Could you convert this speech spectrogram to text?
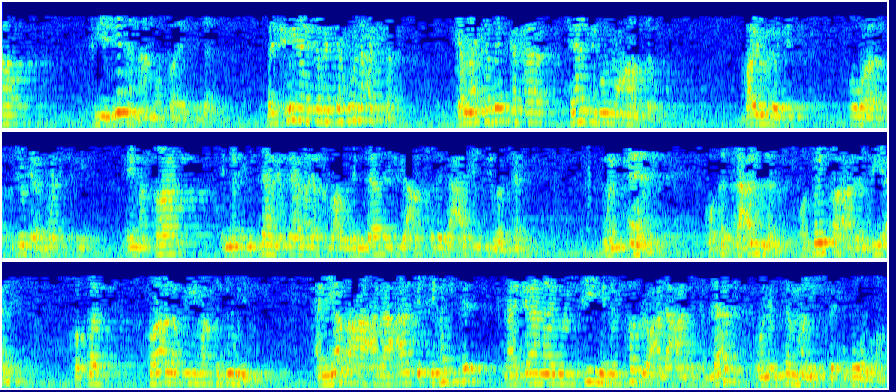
في غنى عن وصايا الكتاب بل حين يتبجحون أكثر كما تبجح كاتب معاصر بايولوجي هو جوليان هاكسلي حين قال ان الانسان كان يخضع لله في عصر العجز والجهل والان وقد تعلم وسيطر على البيئه فقد صار في مقدوره ان يضع على عاتق نفسه ما كان يلقيه من قبل على عادة الله ومن ثم يصبح هو الله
